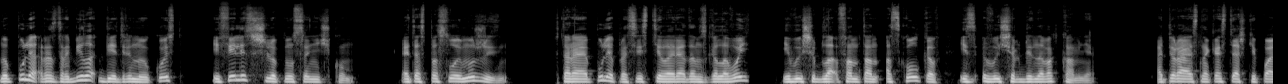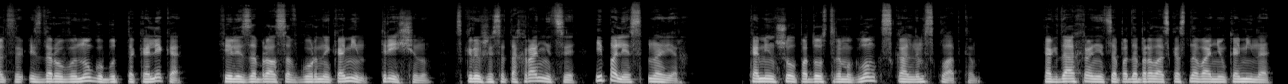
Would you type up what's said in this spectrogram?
но пуля раздробила бедренную кость, и Фелис шлепнулся ничком. Это спасло ему жизнь. Вторая пуля просвистела рядом с головой и вышибла фонтан осколков из выщербленного камня. Опираясь на костяшки пальцев и здоровую ногу, будто калека, Фелис забрался в горный камин, трещину, скрывшись от охранницы, и полез наверх. Камин шел под острым углом к скальным складкам. Когда охранница подобралась к основанию камина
